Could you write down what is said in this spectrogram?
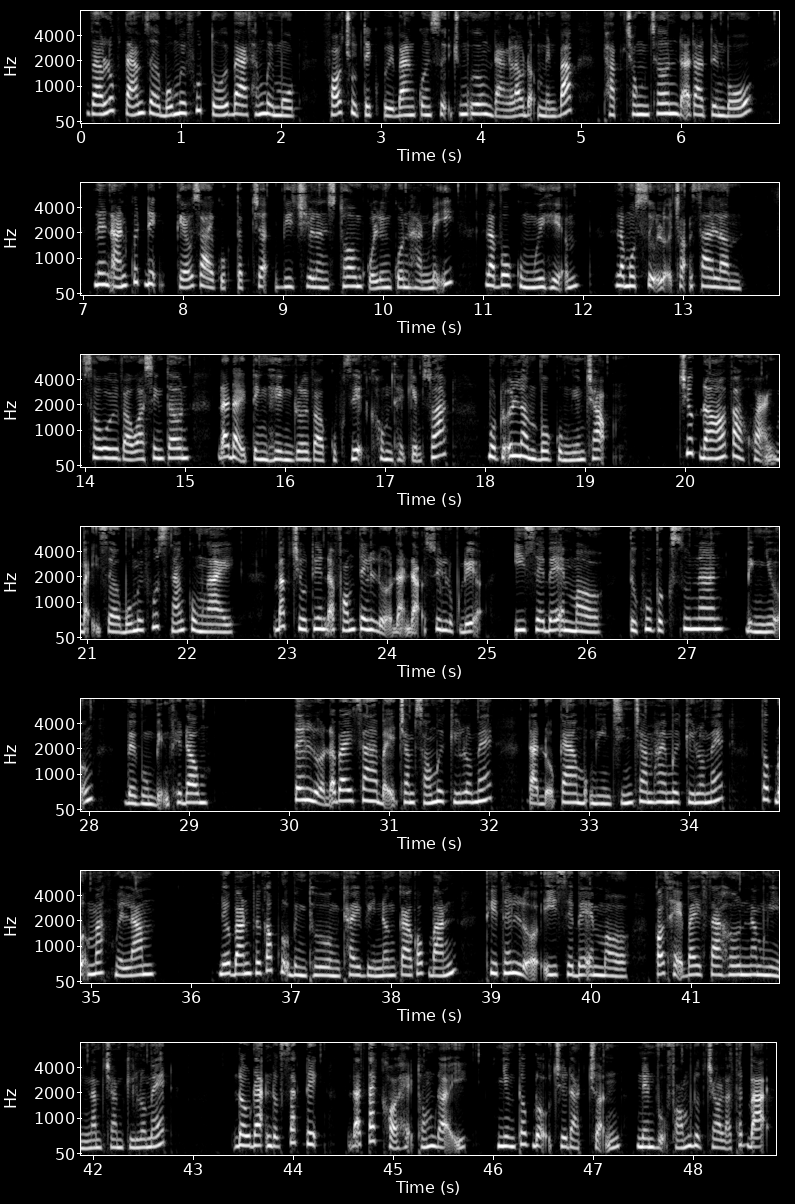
Vào lúc 8 giờ 40 phút tối 3 tháng 11, Phó Chủ tịch Ủy ban Quân sự Trung ương Đảng Lao động miền Bắc Park Chung Chun đã ra tuyên bố lên án quyết định kéo dài cuộc tập trận Vigilant Storm của Liên quân Hàn Mỹ là vô cùng nguy hiểm, là một sự lựa chọn sai lầm. Seoul và Washington đã đẩy tình hình rơi vào cục diện không thể kiểm soát, một lỗi lầm vô cùng nghiêm trọng. Trước đó vào khoảng 7 giờ 40 phút sáng cùng ngày, Bắc Triều Tiên đã phóng tên lửa đạn đạo xuyên lục địa ICBM từ khu vực Sunan, Bình Nhưỡng về vùng biển phía đông. Tên lửa đã bay xa 760 km, đạt độ cao 1920 km, tốc độ Mach 15. Nếu bắn với góc độ bình thường thay vì nâng cao góc bắn, thì tên lửa ICBM có thể bay xa hơn 5.500 km. Đầu đạn được xác định đã tách khỏi hệ thống đẩy, nhưng tốc độ chưa đạt chuẩn nên vụ phóng được cho là thất bại.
